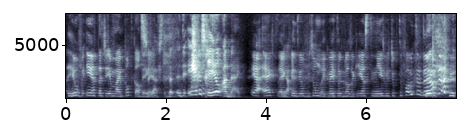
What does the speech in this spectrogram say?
heel vereerd dat je in mijn podcast nee, zit. Juist. De, de eer is geheel aan mij. Ja, echt. Ik vind het heel bijzonder. Ik weet ook dat ik eerst niet eens met je op de foto durfde. Nee.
